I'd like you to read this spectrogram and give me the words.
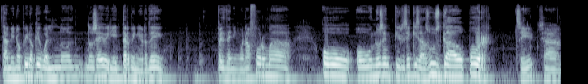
también opino que igual no, no se debería intervenir de, pues de ninguna forma o, o uno sentirse quizás juzgado por, ¿sí? O sea...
